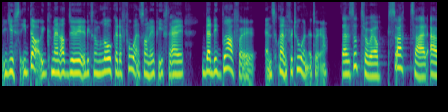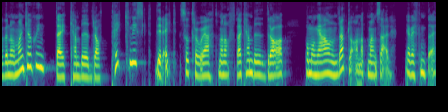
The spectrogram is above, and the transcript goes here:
just idag men att du liksom råkade få en sån uppgift är väldigt bra för ens självförtroende tror jag. Sen så tror jag också att så här, även om man kanske inte kan bidra tekniskt direkt så tror jag att man ofta kan bidra på många andra plan. Att man så här, jag vet inte.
